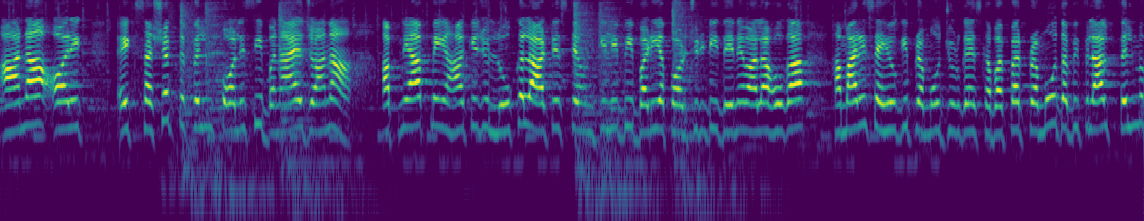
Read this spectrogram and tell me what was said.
आना और एक एक सशक्त फ़िल्म पॉलिसी बनाया जाना अपने आप में यहाँ के जो लोकल आर्टिस्ट हैं, उनके लिए भी बड़ी अपॉर्चुनिटी देने वाला होगा। हमारे सहयोगी प्रमोद जुड़ गए इस खबर पर। प्रमोद, अभी फ़िलहाल फ़िल्म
